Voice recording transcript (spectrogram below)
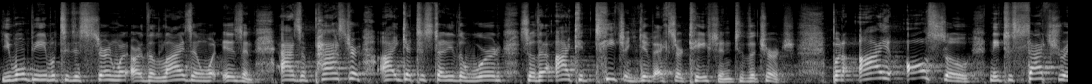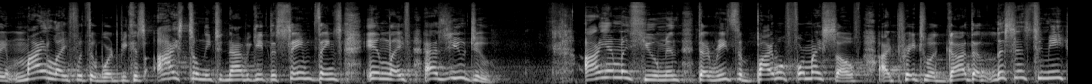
You won't be able to discern what are the lies and what isn't. As a pastor, I get to study the word so that I could teach and give exhortation to the church. But I also need to saturate my life with the word because I still need to navigate the same things in life as you do. I am a human that reads the Bible for myself. I pray to a God that listens to me,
